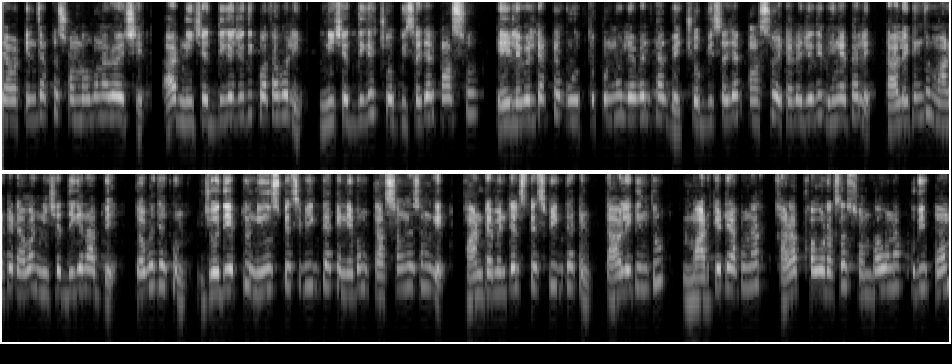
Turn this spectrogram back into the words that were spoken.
যাওয়ার কিন্তু একটা সম্ভাবনা রয়েছে। আর নিচের দিকে যদি কথা বলি, নিচের দিকে চব্বিশ হাজার পাঁচশো, এই লেভেলটা একটা গুরুত্বপূর্ণ লেভেল থাকবে। চব্বিশ হাজার পাঁচশো এটাকে যদি ভেঙে ফেলে, তাহলে কিন্তু মার্কেট আবার নিচের দিকে নামবে। তবে দেখুন, যদি একটু নিউজ স্পেসিফিক দেখেন এবং তার সঙ্গে সঙ্গে ফান্ডামেন্টাল স্পেসিফিক দেখেন, তাহলে কিন্তু মার্কেটে এখন আর খারাপ খবর আসার সম্ভাবনা খুবই কম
